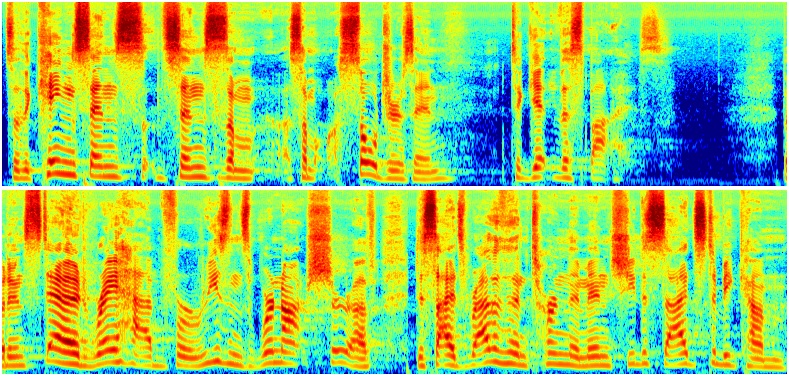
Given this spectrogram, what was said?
So the king sends, sends some, some soldiers in to get the spies. But instead, Rahab, for reasons we're not sure of, decides rather than turn them in, she decides to become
